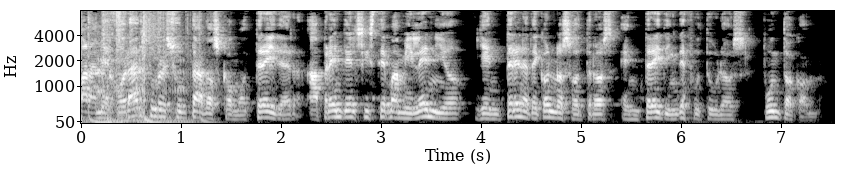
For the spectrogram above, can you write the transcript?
Para mejorar tus resultados como trader, aprende el sistema Milenio y entrénate con nosotros en tradingdefuturos.com.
